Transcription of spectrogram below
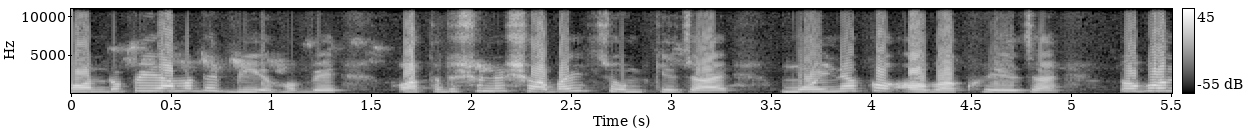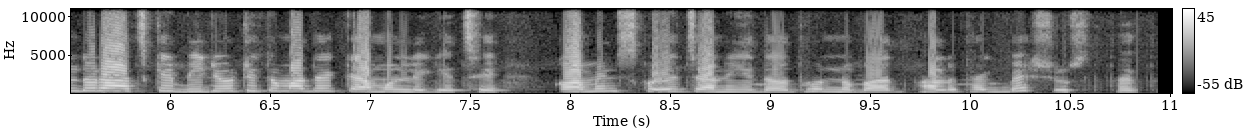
মণ্ডপেই আমাদের বিয়ে হবে। কথাটা শুনে সবাই চমকে যায়। মৈনাকও অবাক হয়ে যায়। তো বন্ধুরা আজকে ভিডিওটি তোমাদের কেমন লেগেছে? কমেন্টস করে জানিয়ে দাও। ধন্যবাদ। ভালো থাকবে, সুস্থ থাকবে।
